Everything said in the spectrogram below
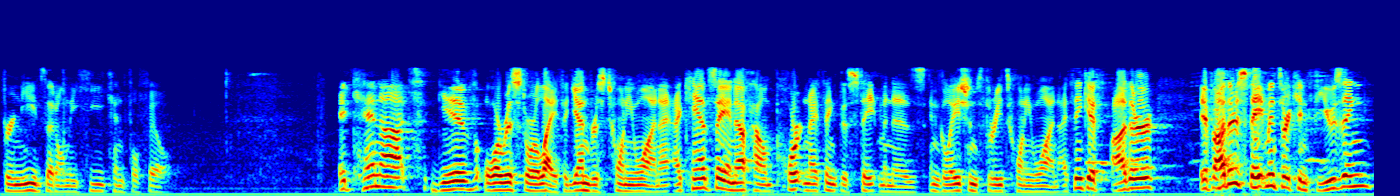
for needs that only He can fulfill. It cannot give or restore life. Again, verse 21. I, I can't say enough how important I think this statement is in Galatians 3:21. I think if other if other statements are confusing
